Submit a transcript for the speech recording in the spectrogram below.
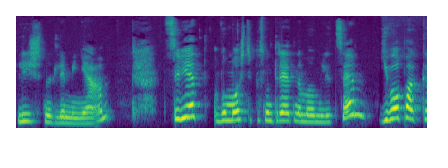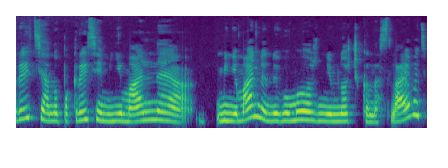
лично для меня. Цвет вы можете посмотреть на моем лице. Его покрытие, оно покрытие минимальное, минимальное, но его можно немножечко наслаивать.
